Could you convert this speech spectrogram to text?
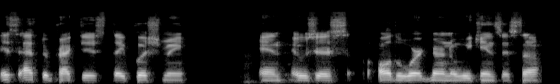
it's after practice, they pushed me and it was just all the work during the weekends and stuff.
